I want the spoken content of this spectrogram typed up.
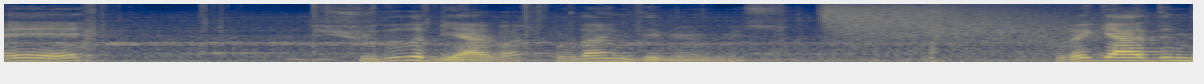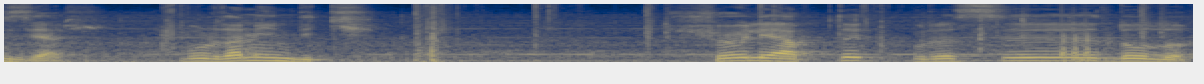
Ee, şurada da bir yer var. Buradan gidemiyor muyuz? Buraya geldiğimiz yer. Buradan indik. Şöyle yaptık. Burası dolu.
